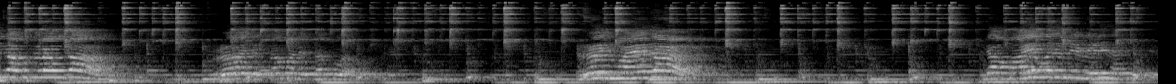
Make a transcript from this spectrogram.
बुद्धीचा पुतळा होता. रज तम आणि तत्व. रज मायाचा त्या मायेमध्ये मी वेळी झाली होते.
